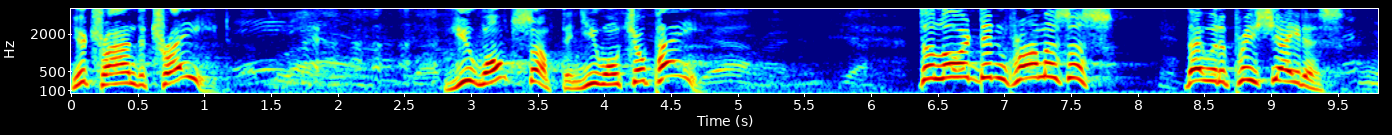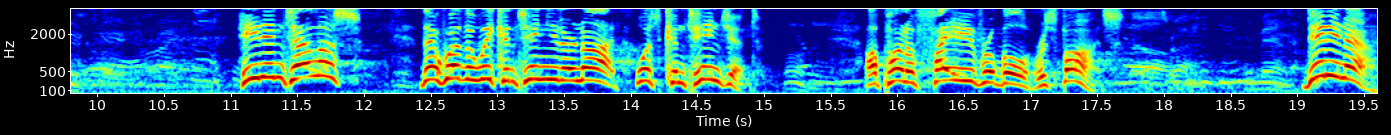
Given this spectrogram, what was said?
You're trying to trade. You want something. You want your pay. The Lord didn't promise us they would appreciate us. He didn't tell us that whether we continued or not was contingent upon a favorable response. Did he now?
